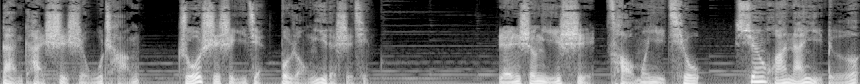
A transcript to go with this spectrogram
淡看世事无常，着实是一件不容易的事情。人生一世，草木一秋，喧哗难以得，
